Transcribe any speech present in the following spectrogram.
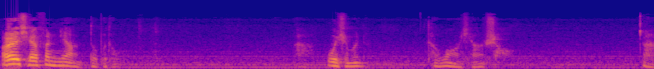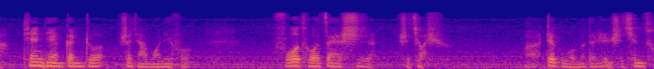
而且分量都不多，啊，为什么呢？他妄想少，啊，天天跟着释迦牟尼佛，佛陀在世是教学，啊，这个我们得认识清楚，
